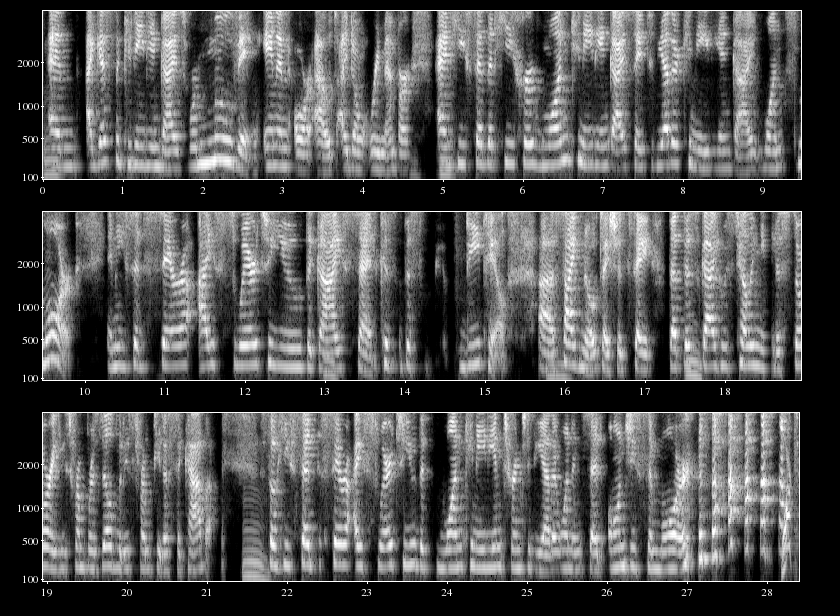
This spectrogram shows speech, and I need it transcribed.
Mm. and I guess the Canadian guys were moving in and or out. I don't remember. And he said that he heard one Canadian guy say to the other Canadian guy once more, and he said, "Sarah, I swear to you, the guy said because this." Detail uh, Mm. side note i should say that this Mm. guy who's telling me this story he's from brazil but he's from piracicaba Mm. so he said sarah i swear to you that one canadian turned to the other one and said onji some more what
